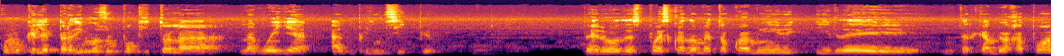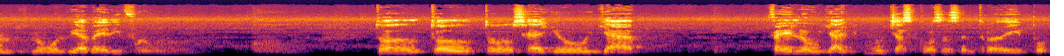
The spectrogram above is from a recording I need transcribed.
como que le perdimos un poquito la, la, huella al principio. Pero después cuando me tocó a mí ir de intercambio a Japón, pues lo volví a ver y fue un... Todo, todo, todo, o sea, yo ya fellow, ya muchas cosas dentro de Hippo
